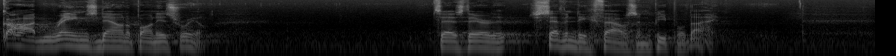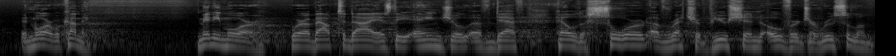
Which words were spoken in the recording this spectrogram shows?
God rains down upon Israel. It says there that 70,000 people died. And more were coming. Many more were about to die as the angel of death held a sword of retribution over Jerusalem.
